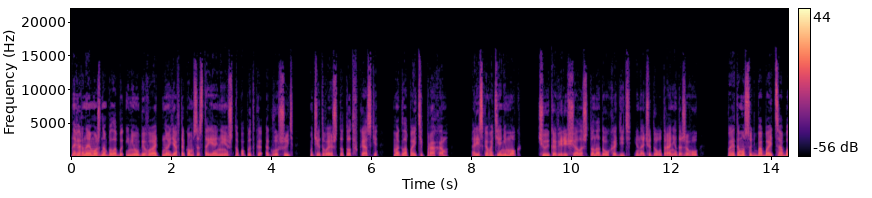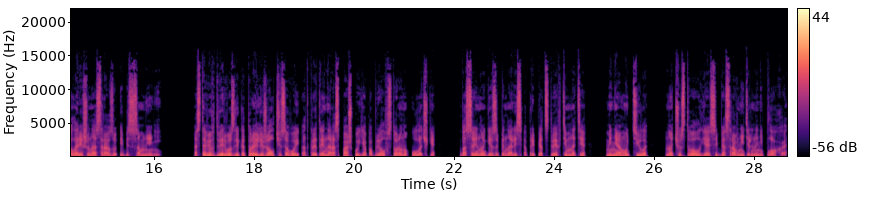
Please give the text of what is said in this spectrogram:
Наверное, можно было бы и не убивать, но я в таком состоянии, что попытка оглушить, учитывая, что тот в каске, могла пойти прахом. А рисковать я не мог. Чуйка верещала, что надо уходить, иначе до утра не доживу. Поэтому судьба бойца была решена сразу и без сомнений. Оставив дверь, возле которой лежал часовой, открытой нараспашку, я побрел в сторону улочки. Босые ноги запинались о препятствие в темноте, меня мутило, но чувствовал я себя сравнительно неплохо.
